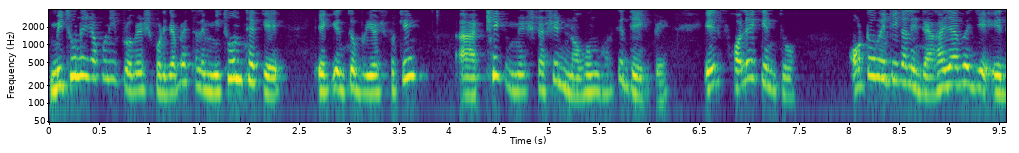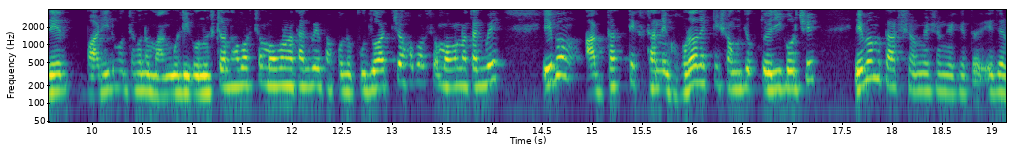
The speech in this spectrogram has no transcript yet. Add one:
মিথুনে যখনই প্রবেশ করে যাবে তাহলে মিথুন থেকে এ কিন্তু বৃহস্পতি ঠিক মেষ রাশির নবম ঘরকে দেখবে। এর ফলে কিন্তু অটোমেটিক্যালি দেখা যাবে যে এদের বাড়ির মধ্যে কোনো মাঙ্গলিক অনুষ্ঠান হওয়ার সম্ভাবনা থাকবে বা কোনো পুজো আর্চা হওয়ার সম্ভাবনা থাকবে এবং আধ্যাত্মিক স্থানে ঘোরার একটি সংযোগ তৈরি করছে এবং তার সঙ্গে সঙ্গে কিন্তু এদের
